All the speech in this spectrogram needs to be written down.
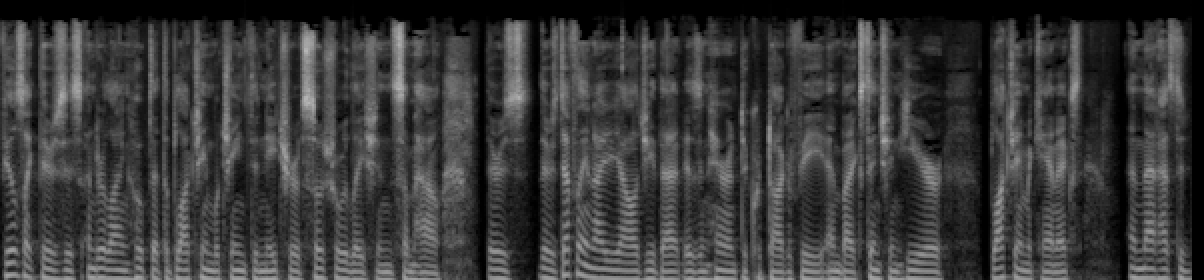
feels like there's this underlying hope that the blockchain will change the nature of social relations somehow. There's there's definitely an ideology that is inherent to cryptography and by extension here blockchain mechanics and that has to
